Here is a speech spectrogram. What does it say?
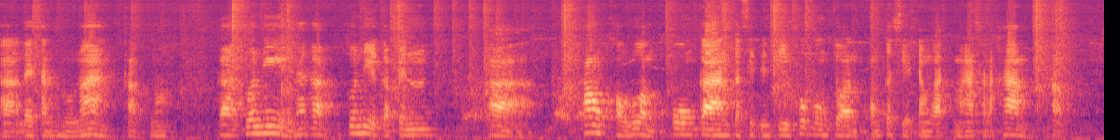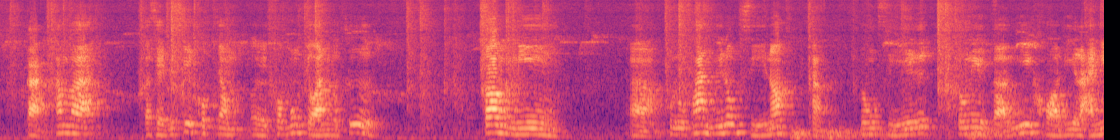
อ่าได้สนับสนุนมา ครับ เนาะก็ส่วนนี้นะครับส่วนนี้ก็เป็นอ่าเข้าเขาร่วมโครงการเกษตรอินทรีย์ครบวงจรของเกษตรจังหวัดมหาสารคามครับ ก็คำว่าเกษตรอินทรีย์ครบจังเอ่ยครบวงจรก็คือ ต้องมีอ่าครูพันธุ์มีลงสีเนาะครับลงสีตรงนี้ก็มีขอดีหลายแน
